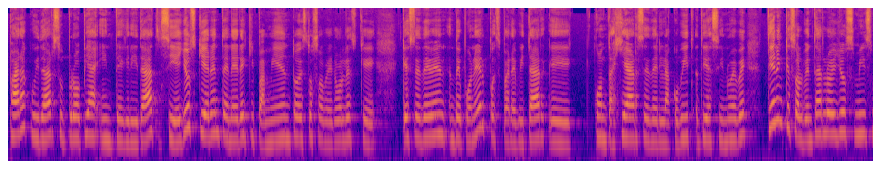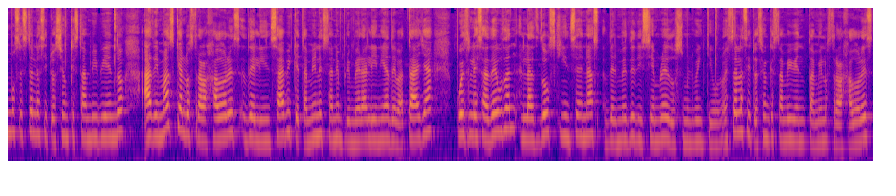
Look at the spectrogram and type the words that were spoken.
para cuidar su propia integridad. Si ellos quieren tener equipamiento, estos overoles que, que se deben de poner, pues para evitar eh, contagiarse de la COVID-19, tienen que solventarlo ellos mismos. Esta es la situación que están viviendo. Además que a los trabajadores del INSABI, que también están en primera línea de batalla, pues les adeudan las dos quincenas del mes de diciembre de 2021. Esta es la situación que están viviendo también los trabajadores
